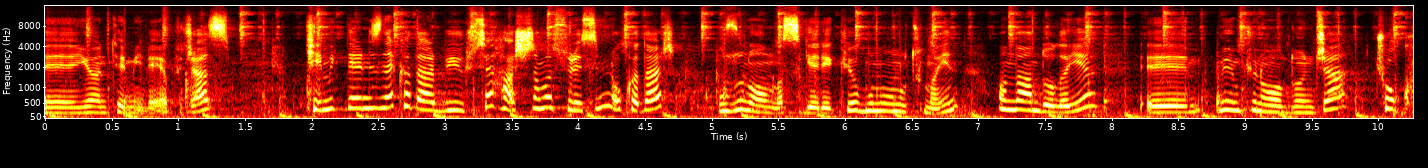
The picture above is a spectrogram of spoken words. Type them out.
yöntemiyle yapacağız. Kemikleriniz ne kadar büyükse haşlama süresinin o kadar uzun olması gerekiyor. Bunu unutmayın. Ondan dolayı e, mümkün olduğunca çok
